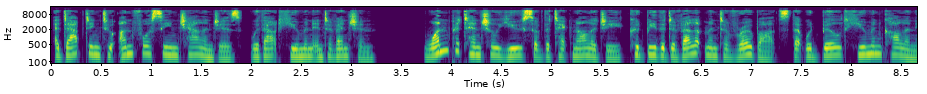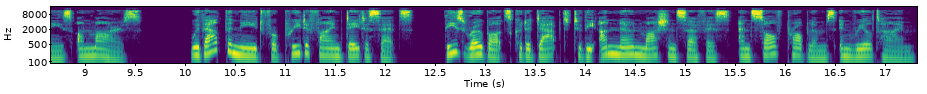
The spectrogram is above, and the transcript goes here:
adapting to unforeseen challenges without human intervention. One potential use of the technology could be the development of robots that would build human colonies on Mars. Without the need for predefined datasets, these robots could adapt to the unknown Martian surface and solve problems in real time.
